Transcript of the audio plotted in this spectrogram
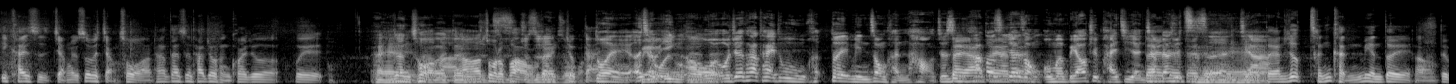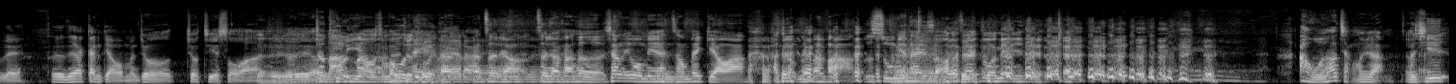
一开始讲有时候会讲错啊，他但是他就很快就会。认错嘛，然后做的不好，我们就改。对，而且我我我觉得他态度对民众很好，就是他都是那种我们不要去排挤人家，不要去指责人家，对，你就诚恳面对啊，对不对？人家干掉我们就就接受啊，就哪里有什么问题，那这条这条看喝，像我们也很常被屌啊，他就没办法，书念太少，再多念一点。啊，我要讲那个，我其。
